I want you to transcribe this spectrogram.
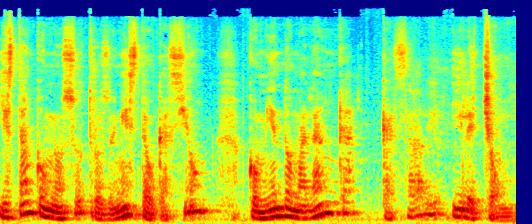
Y están con nosotros en esta ocasión comiendo malanga, casabe y lechón.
